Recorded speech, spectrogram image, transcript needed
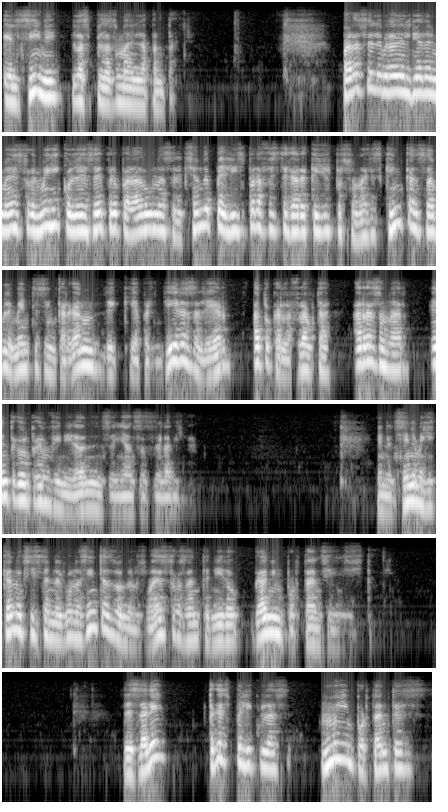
el cine las plasma en la pantalla. Para celebrar el Día del Maestro en México les he preparado una selección de pelis para festejar a aquellos personajes que incansablemente se encargaron de que aprendieras a leer, a tocar la flauta, a razonar, entre otra infinidad de enseñanzas de la vida. En el cine mexicano existen algunas cintas donde los maestros han tenido gran importancia en su historia. Les daré tres películas muy importantes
